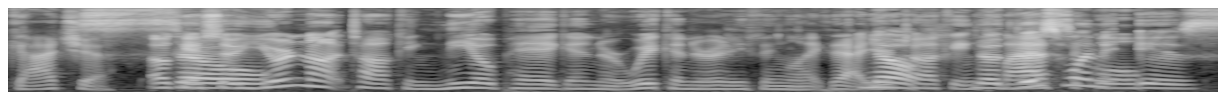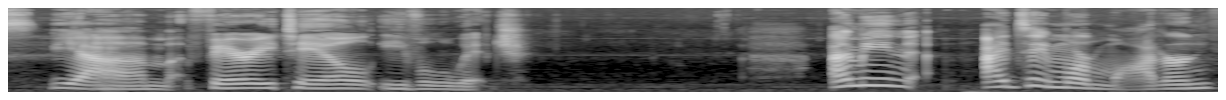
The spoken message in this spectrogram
Gotcha. Okay, so, So- you're not talking neo-pagan or Wiccan or anything like that. no you're talking no this one is yeah um, fairy tale evil witch. i mean i'd say more modern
